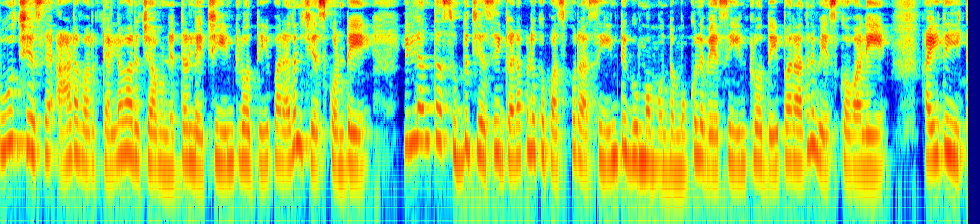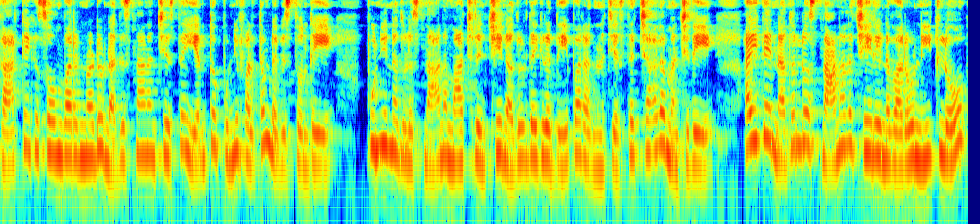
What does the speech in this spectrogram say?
పూజ చేసే ఆడవారు తెల్లవారుజాము నిద్రలేచి ఇంట్లో దీపారాధన చేసుకోండి. ఇల్లంతా శుద్ధి చేసి గడపలకు పసుపు రాసి ఇంటి గుమ్మం ముందు ముగ్గులు వేసి ఇంట్లో దీపారాధన వేసుకోవాలి. అయితే ఈ కార్తీక సోమవారం నాడు నది స్నానం చేస్తే ఎంతో పుణ్య ఫలితం లభిస్తుంది. పుణ్య నదులు స్నానం ఆచరించి నదుల దగ్గర దీపారాధన చేస్తే చాలా మంచిది. అయితే నదుల్లో స్నానాలు చేయలేని వారు నీటిలో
